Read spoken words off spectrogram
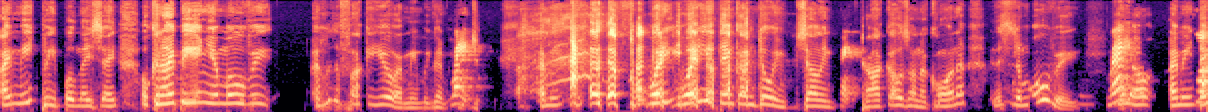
I meet people, and they say, "Oh, can I be in your movie?" Who the fuck are you? I mean, we're gonna. Right. I mean, what do you, what do you? think I'm doing? Selling Right. tacos on the corner? This is a movie. Right. You know, I mean, Well,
